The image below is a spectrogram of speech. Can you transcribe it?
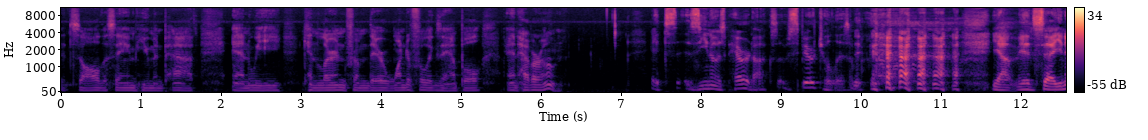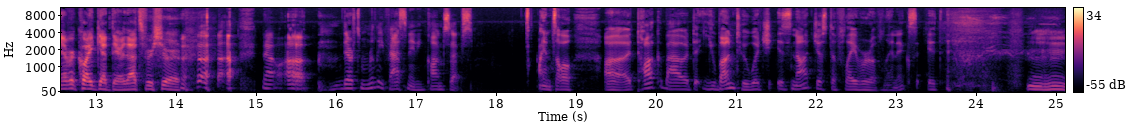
It's all the same human path, and we can learn from their wonderful example and have our own. It's Zeno's paradox of spiritualism. yeah, it's uh, you never quite get there. That's for sure. now, uh, there's some really fascinating concepts, and so uh, talk about Ubuntu, which is not just a flavor of Linux. It. mm-hmm.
